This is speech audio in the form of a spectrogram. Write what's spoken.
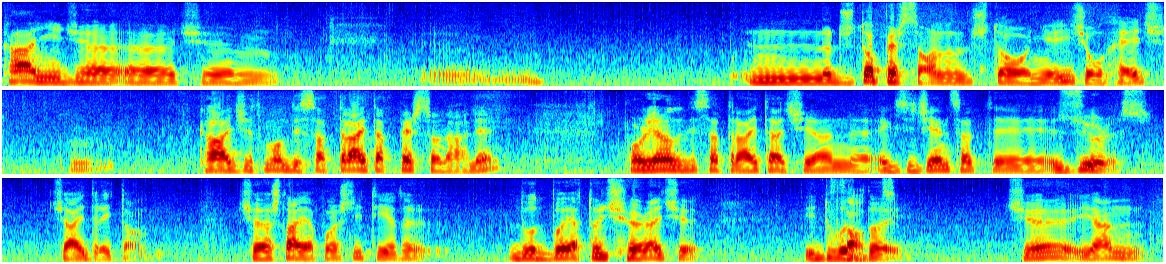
ka një gjë që në çdo person, në çdo njeri që udhëheq, Ka gjithmonë disa trajta personale, por janë edhe disa trajta që janë ekzigjencat e zyrës që ai drejton. Që është ai apo është një tjetër, duhet të bëjë ato gjëra që i duhet të bëjë. Që janë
